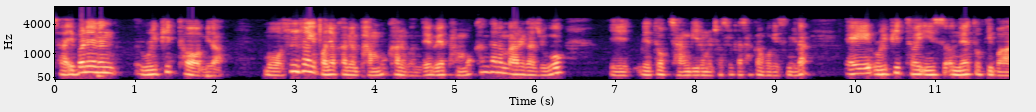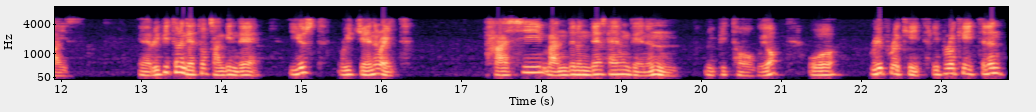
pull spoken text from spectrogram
자 이번에는 리피터입니다. 뭐 순수하게 번역하면 반복하는 건데 왜 반복한다는 말을 가지고 이 네트워크 장비 이름을 줬을까 잠깐 보겠습니다. A repeater is a network device. 예, 리피터는 네트워크 장비인데 used regenerate 다시 만드는 데 사용되는 리피터고요. or replicate. replicate는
